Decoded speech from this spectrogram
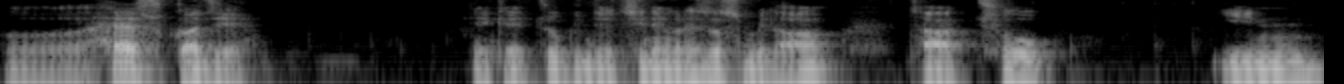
어, 해수까지 이렇게 쭉 이제 진행을 했었습니다. 자축, 인,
